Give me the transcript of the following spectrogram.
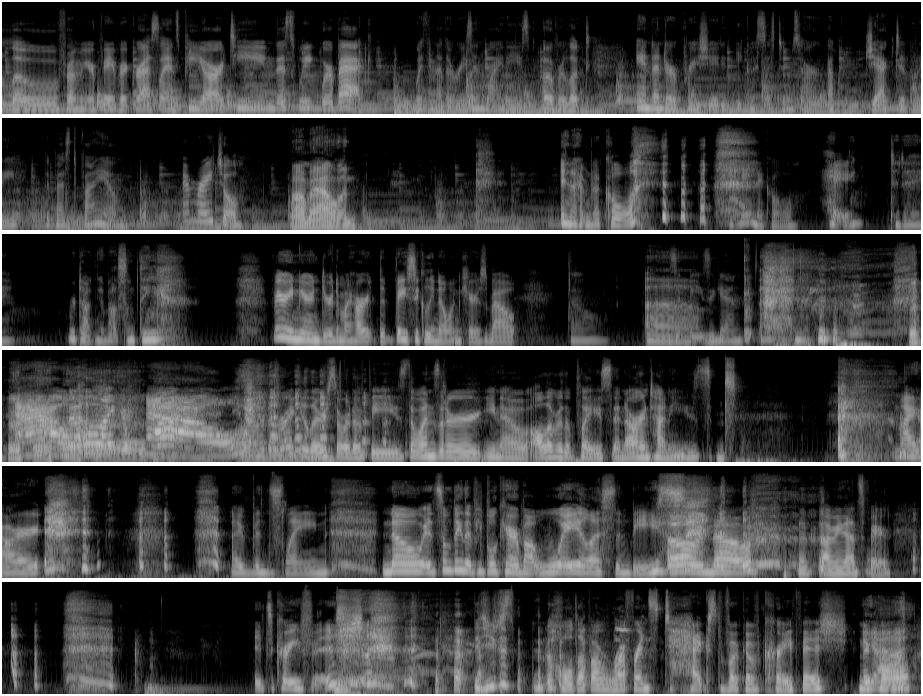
Hello from your favorite Grasslands PR team. This week we're back with another reason why these overlooked and underappreciated ecosystems are objectively the best biome. I'm Rachel. I'm Alan. And I'm Nicole. Hey, Nicole. hey, today we're talking about something very near and dear to my heart that basically no one cares about. Oh, is it um, bees again? Ow! No, like Ow! you know, the regular sort of bees, the ones that are, you know, all over the place and aren't honeys. my heart. I've been slain. No, it's something that people care about way less than bees. Oh no. I mean, that's fair. It's crayfish. Did you just hold up a reference textbook of crayfish, Nicole?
